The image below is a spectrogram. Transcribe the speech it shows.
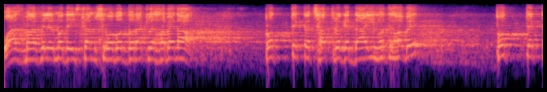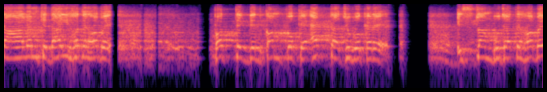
ওয়াজ মাহফিলের মধ্যে ইসলাম সীমাবদ্ধ রাখলে হবে না। প্রত্যেকটা ছাত্রকে দায়ী হতে হবে। প্রত্যেকটা আলেমকে দায়ী হতে হবে। প্রত্যেক দিন কমপক্ষে একটা যুবকের ইসলাম বুঝাতে হবে।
